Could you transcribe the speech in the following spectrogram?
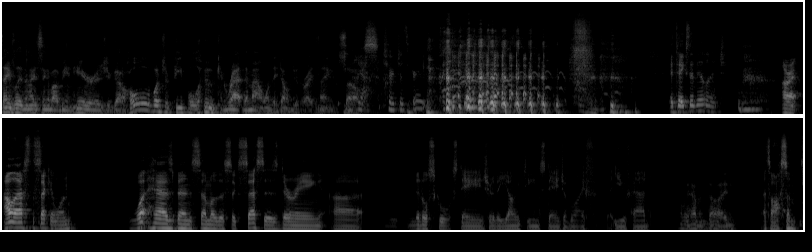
Thankfully, the nice thing about being here is you've got a whole bunch of people who can rat them out when they don't do the right thing. So Nice. Yeah, church is great. it takes a village. All right, I'll ask the second one. What has been some of the successes during uh, the middle school stage or the young teen stage of life that you've had? well, they haven't died. That's awesome.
